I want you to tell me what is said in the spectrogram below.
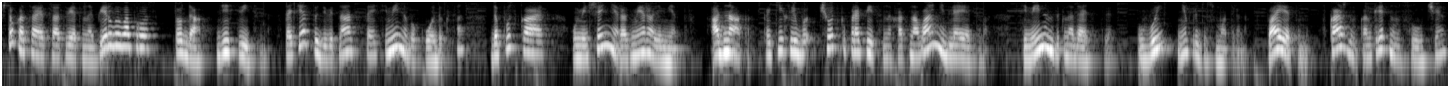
Что касается ответа на первый вопрос, то да, действительно, статья 119 Семейного кодекса допускает уменьшение размера алиментов. Однако каких-либо четко прописанных оснований для этого в семейном законодательстве, увы, не предусмотрено. Поэтому в каждом конкретном случае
